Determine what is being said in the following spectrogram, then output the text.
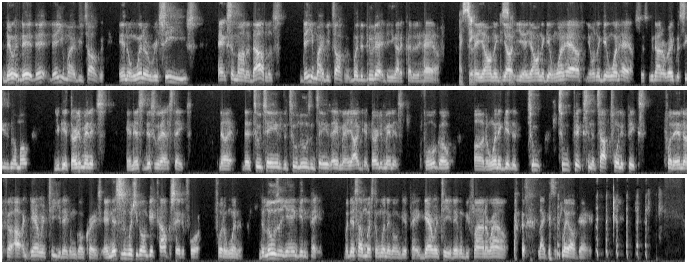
Then, then, then, then you might be talking. And the winner receives X amount of dollars, then you might be talking. But to do that, then you got to cut it in half. I see. So, hey, y'all only, y'all, yeah, y'all only get one half. You only get one half. Since we're not a regular season no more, you get 30 minutes and this this was at stakes. The the two teams, the two losing teams, hey man, y'all get 30 minutes, full go. Uh, the winner get the two two picks in the top 20 picks for the NFL. I guarantee you they're gonna go crazy. And this is what you're gonna get compensated for for the winner. The loser, you ain't getting paid. But that's how much the winner gonna get paid. Guarantee you they're gonna be flying around like it's a playoff game.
